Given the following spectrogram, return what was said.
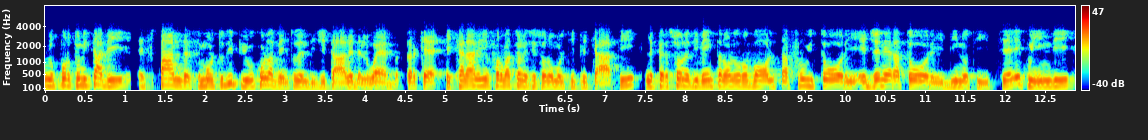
l'opportunità di espandersi molto di più con l'avvento del digitale, del web, perché i canali di informazione si sono moltiplicati, le persone diventano a loro volta fruitori e generatori di notizie e quindi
